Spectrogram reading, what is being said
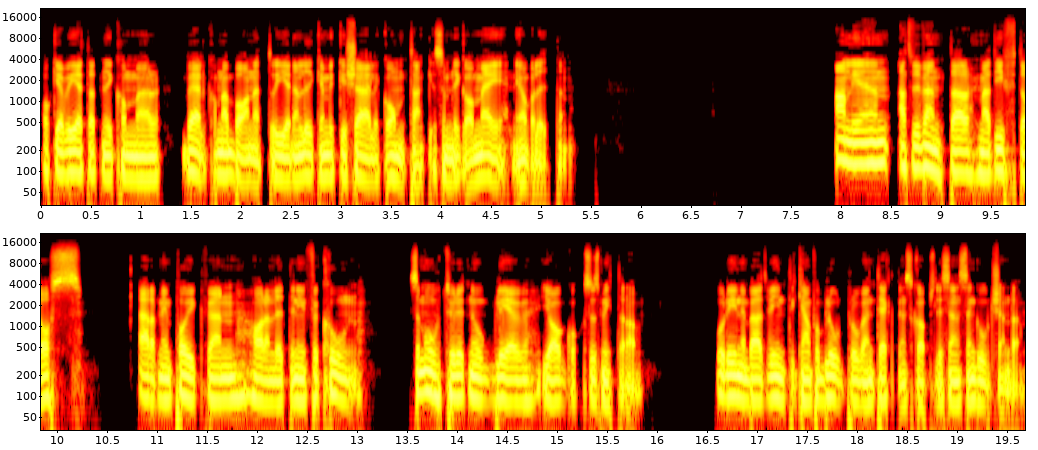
och jag vet att ni kommer välkomna barnet och ge den lika mycket kärlek och omtanke som ni gav mig när jag var liten. Anledningen att vi väntar med att gifta oss är att min pojkvän har en liten infektion som oturligt nog blev jag också smittad av. Och det innebär att vi inte kan få blodproven till äktenskapslicensen godkända.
